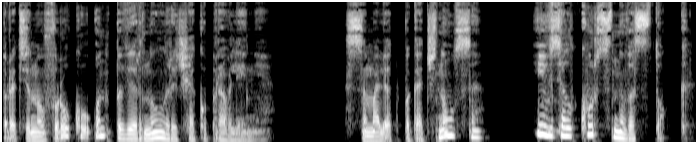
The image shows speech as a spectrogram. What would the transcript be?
Протянув руку, он повернул рычаг управления. Самолет покачнулся и взял курс на восток.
